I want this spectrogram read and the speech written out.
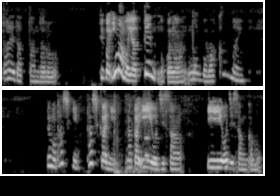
誰だったんだろう。っていうか今もやってんのかな？なんかわかんない。でも確かに、確かになんかいいおじさん。いいおじさんかも。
